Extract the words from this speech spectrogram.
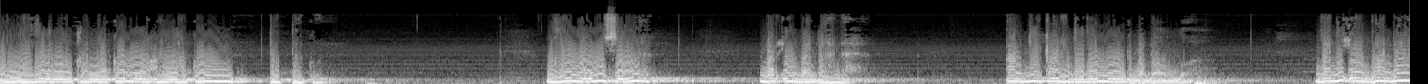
walladhina min qablikum wa'allakum tattakun Wahai manusia beribadahlah. Abdikan dirimu kepada Allah jadi ibadah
